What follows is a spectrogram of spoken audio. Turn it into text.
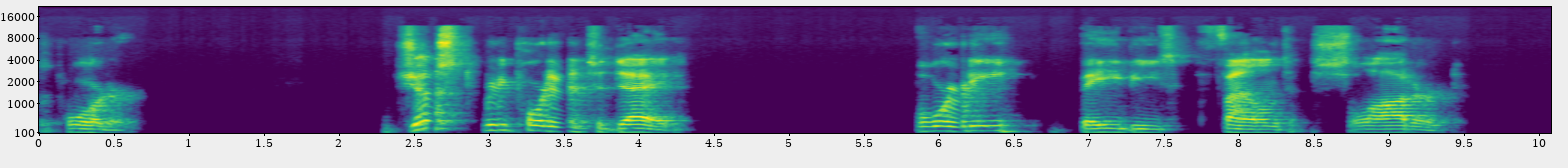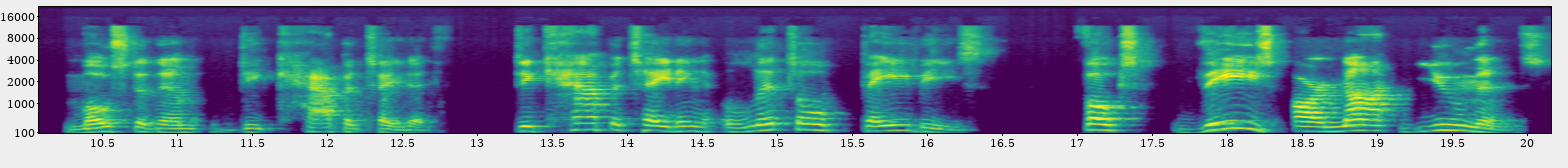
supporter. Just reported today 40 babies found slaughtered, most of them decapitated. Decapitating little babies. Folks, these are not humans.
